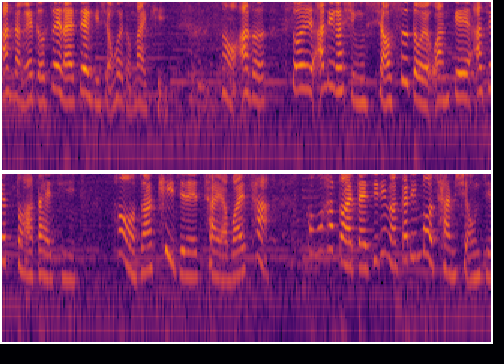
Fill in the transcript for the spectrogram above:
啊，两个都做来做去上火都莫去，吼，啊，都所以啊，你甲想小事都会冤家，啊，这大代志，吼，怎起一个菜也无爱炒，我讲较大个代志，你嘛甲你某参详一下。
